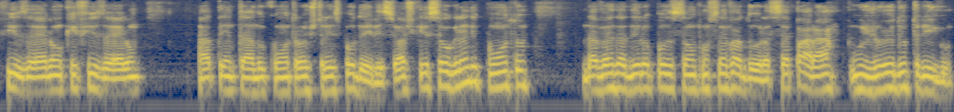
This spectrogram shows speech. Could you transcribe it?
fizeram o que fizeram atentando contra os três poderes. Eu acho que esse é o grande ponto da verdadeira oposição conservadora, separar o joio do trigo.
